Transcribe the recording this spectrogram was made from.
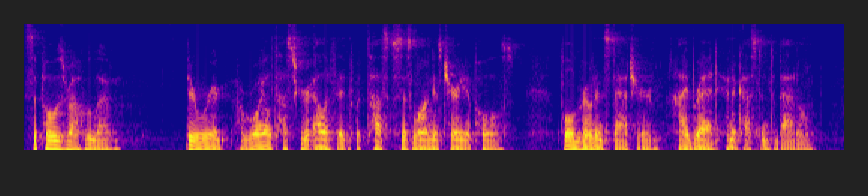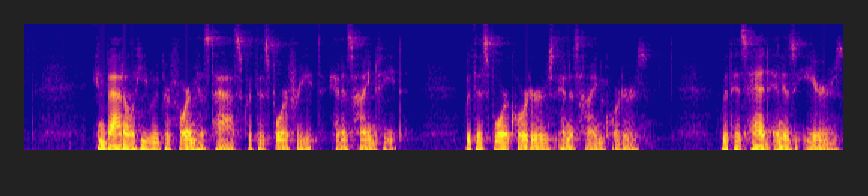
Suppose, Rahula, there were a royal tusker elephant with tusks as long as chariot poles, full grown in stature, high bred and accustomed to battle. In battle he would perform his task with his forefeet and his hind feet, with his forequarters and his hind quarters, with his head and his ears,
